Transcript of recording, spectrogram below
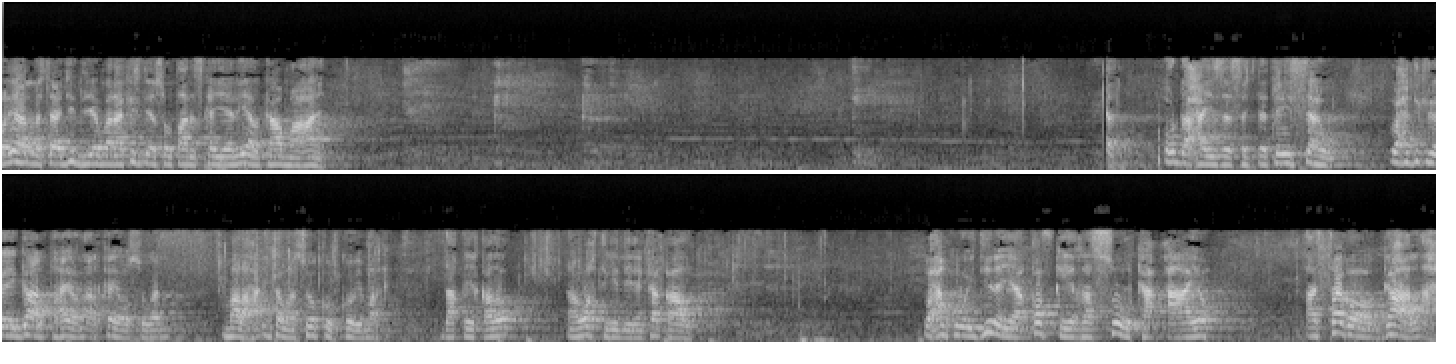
qolyahan masaajida iyo maraakisda iyo sultaan iska yeelyeelkaa maahane udhaxaysa sajdatay sahwi. Wax dikri ay gaar tahay oon arkay oo sugan ma laha. Inta waan soo koobkoobi marka. Daqiiqado aan waktigiina idinka qaado. Waxaan ku weydiinayaa qofkii rasuulka caayo isagoo gaal ah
